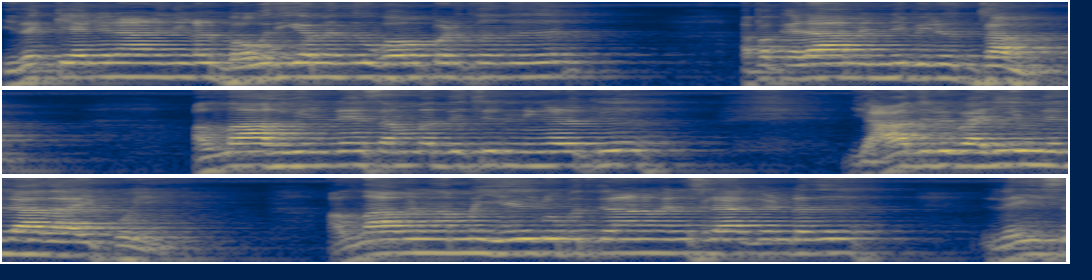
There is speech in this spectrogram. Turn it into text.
ഇതൊക്കെ എങ്ങനെയാണ് നിങ്ങൾ ഭൗതികമെന്ന് ഉപമപ്പെടുത്തുന്നത് അപ്പം കലാമിന് വിരുദ്ധം. അള്ളാഹുവിനെ സംബന്ധിച്ച് നിങ്ങൾക്ക് യാതൊരു വരിയും ഇല്ലാതായിപ്പോയി. അള്ളാഹുവിനെ നമ്മൾ ഏത് രൂപത്തിലാണ് മനസ്സിലാക്കേണ്ടത്? ലൈസ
